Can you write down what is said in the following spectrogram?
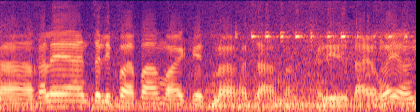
Ah, Kalayaan Talipapa Market, mga kasama. Nandito tayo ngayon.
